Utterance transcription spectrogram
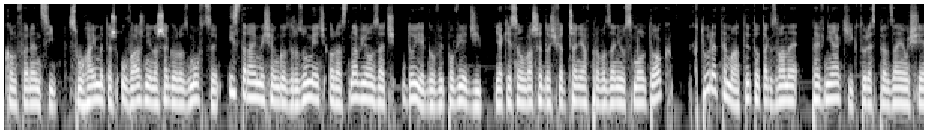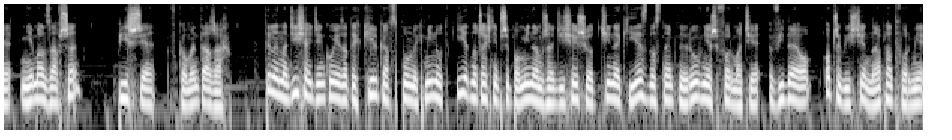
konferencji. Słuchajmy też uważnie naszego rozmówcy i starajmy się go zrozumieć oraz nawiązać do jego wypowiedzi. Jakie są Wasze doświadczenia w prowadzeniu small talk? Które tematy to tak zwane pewniaki, które sprawdzają się niemal zawsze? Piszcie w komentarzach. Tyle na dzisiaj. Dziękuję za tych kilka wspólnych minut i jednocześnie przypominam, że dzisiejszy odcinek jest dostępny również w formacie wideo, oczywiście na platformie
